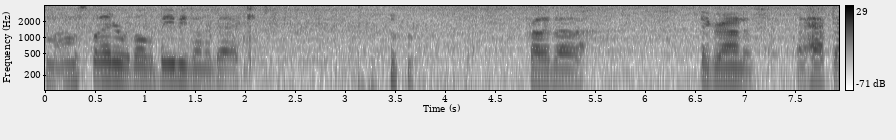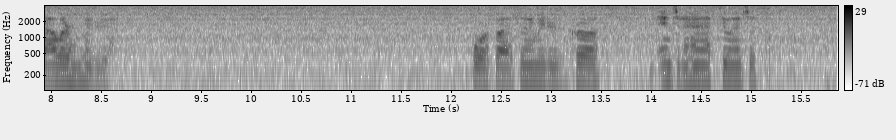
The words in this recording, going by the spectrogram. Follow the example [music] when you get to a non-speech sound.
mom spider with all the babies on her back. [laughs] Probably about a big round is a half dollar, maybe four or five centimeters across, inch and a half, two inches.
